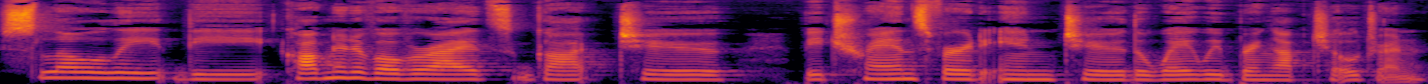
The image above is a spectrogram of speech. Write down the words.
slowly the cognitive overrides got to be transferred into the way we bring up children.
